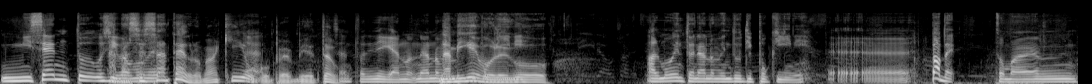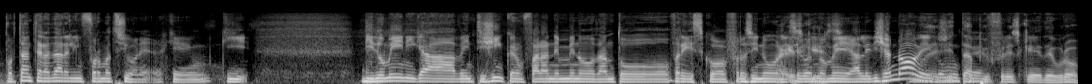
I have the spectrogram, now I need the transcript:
Mi sento così. Ah, ma proprio- 60 euro, ma chi Eh, occupa il biglietto? Sento di dire che hanno- ne hanno amichevole con... Al momento ne hanno venduti pochini. Eh, vabbè, insomma, l'importante era dare l'informazione perché chi di domenica 25 non farà nemmeno tanto fresco a Frosinone, che secondo scherzi. me alle 19. Una delle città più fresche d'Europa.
